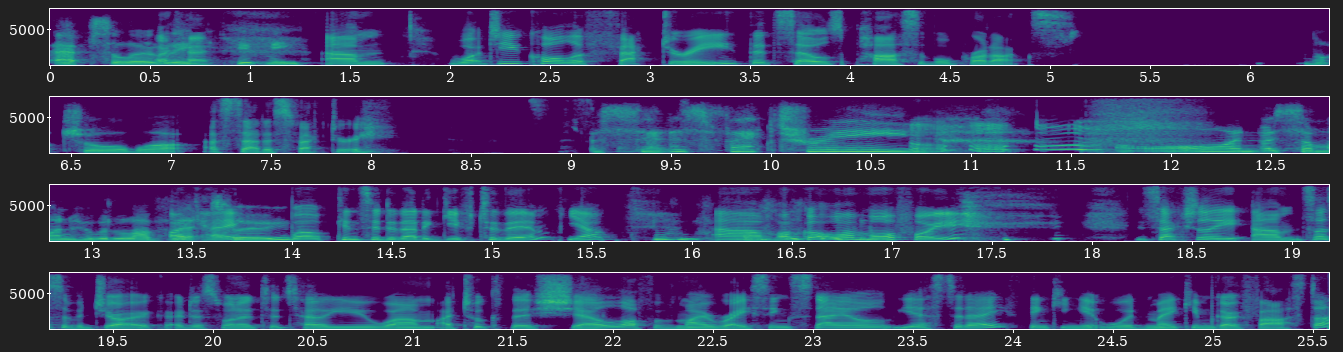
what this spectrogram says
Absolutely. Okay. Hit me. Um, what do you call a factory that sells passable products? Not sure what. A satisfactory. A satisfactory. oh, I know someone who would love that okay, too. well, consider that a gift to them. Yep. Um, I've got one more for you. it's actually um, it's less of a joke. I just wanted to tell you um, I took the shell off of my racing snail yesterday, thinking it would make him go faster.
